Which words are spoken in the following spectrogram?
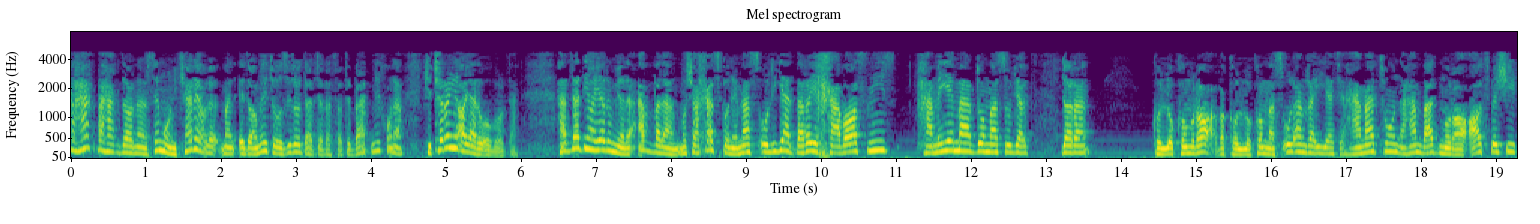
حق به حقدار نرسه منکره. حالا من ادامه توضیح رو در جلسات بعد می‌خونم که چرا این آیه رو آوردن. حضرت این آیه رو میاره. اولا مشخص کنه مسئولیت برای خواص نیست. همه مردم مسئولیت دارن. کلکم راع و کلکم مسئول عن رعیت همتون هم باید مراعات بشید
